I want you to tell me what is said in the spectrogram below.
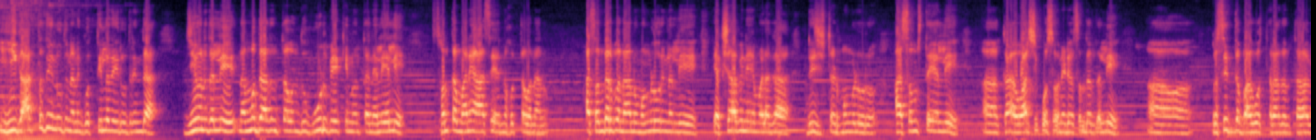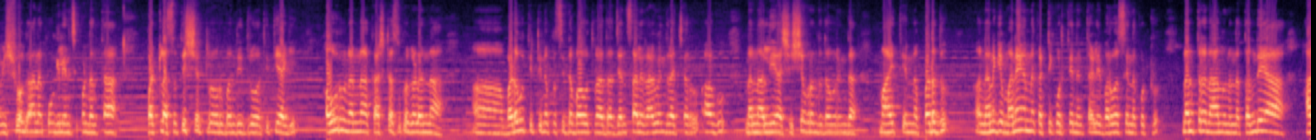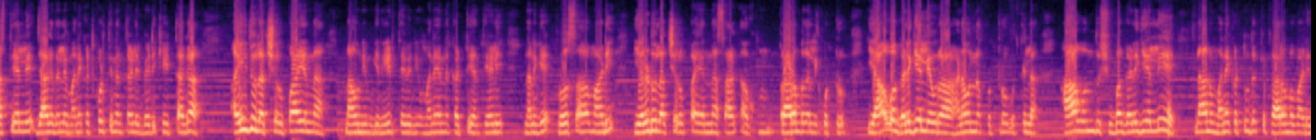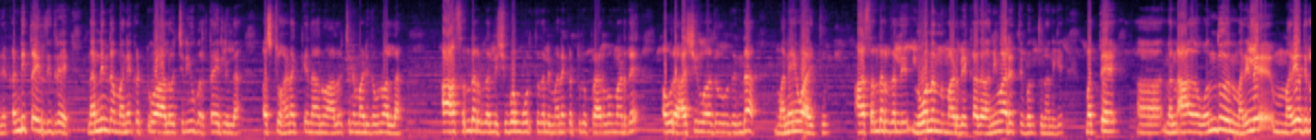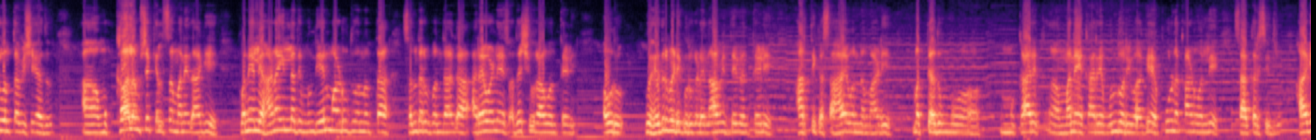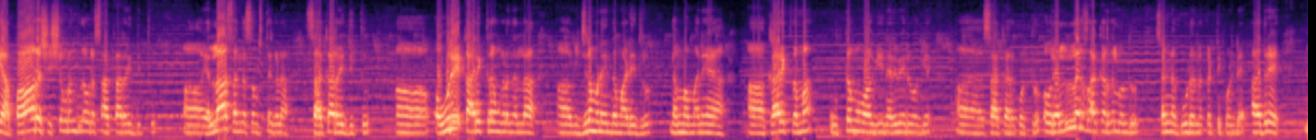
ಹೀಗಾಗ್ತದೆ ಎನ್ನುವುದು ನನಗೆ ಗೊತ್ತಿಲ್ಲದೆ ಇರುವುದರಿಂದ ಜೀವನದಲ್ಲಿ ನಮ್ಮದಾದಂಥ ಒಂದು ಗೂಡು ಬೇಕೆನ್ನುವಂಥ ನೆಲೆಯಲ್ಲಿ ಸ್ವಂತ ಮನೆ ಆಸೆಯನ್ನು ಹೊತ್ತವ ನಾನು. ಆ ಸಂದರ್ಭ ನಾನು ಮಂಗಳೂರಿನಲ್ಲಿ ಯಕ್ಷಾಭಿನಯ ಬಳಗ ರಿಜಿಸ್ಟರ್ಡ್ ಮಂಗಳೂರು ಆ ಸಂಸ್ಥೆಯಲ್ಲಿ ಕ, ವಾರ್ಷಿಕೋತ್ಸವ ನಡೆಯುವ ಸಂದರ್ಭದಲ್ಲಿ ಪ್ರಸಿದ್ಧ ಭಾಗವತರಾದಂತಹ ವಿಶ್ವಗಾನ ಕೋಗಿಲೆ ಎನಿಸಿಕೊಂಡಂತಹ ಪಟ್ಲ ಸತೀಶ್ ಶೆಟ್ಟರು ಅವರು ಬಂದಿದ್ದರು ಅತಿಥಿಯಾಗಿ. ಅವರು ನನ್ನ ಕಷ್ಟ ಸುಖಗಳನ್ನು ಬಡವು ತಿಟ್ಟಿನ ಪ್ರಸಿದ್ಧ ಭಾಗವತರಾದ ಜನ್ಸಾಲೆ ರಾಘವೇಂದ್ರಾಚಾರ್ಯರು ಹಾಗೂ ನನ್ನ ಅಲ್ಲಿಯ ಶಿಷ್ಯ ವೃಂದದವರಿಂದ ಮಾಹಿತಿಯನ್ನು ಪಡೆದು ನನಗೆ ಮನೆಯನ್ನು ಕಟ್ಟಿಕೊಡ್ತೇನೆ ಅಂತೇಳಿ ಭರವಸೆಯನ್ನು ಕೊಟ್ಟರು ನಂತರ ನಾನು ನನ್ನ ತಂದೆಯ ಆಸ್ತಿಯಲ್ಲಿ, ಜಾಗದಲ್ಲೇ ಮನೆ ಕಟ್ಕೊಳ್ತೀನಿ ಅಂತೇಳಿ ಬೇಡಿಕೆ ಇಟ್ಟಾಗ ಐದು ಲಕ್ಷ ರೂಪಾಯಿಯನ್ನು ನಾವು ನಿಮಗೆ ನೀಡ್ತೇವೆ. ನೀವು ಮನೆಯನ್ನು ಕಟ್ಟಿ ಅಂತ ಹೇಳಿ ನನಗೆ ಪ್ರೋತ್ಸಾಹ ಮಾಡಿ ಎರಡು ಲಕ್ಷ ರೂಪಾಯಿಯನ್ನು ಸಾ ಪ್ರಾರಂಭದಲ್ಲಿ ಕೊಟ್ಟರು ಯಾವ ಗಳಿಗೆಯಲ್ಲಿ ಅವರು ಆ ಹಣವನ್ನು ಕೊಟ್ಟರು ಗೊತ್ತಿಲ್ಲ. ಆ ಒಂದು ಶುಭ ಗಳಿಗೆಯಲ್ಲಿ ನಾನು ಮನೆ ಕಟ್ಟುವುದಕ್ಕೆ ಪ್ರಾರಂಭ ಮಾಡಿದೆ. ಖಂಡಿತ ಇಲ್ದಿದ್ರೆ ನನ್ನಿಂದ ಮನೆ ಕಟ್ಟುವ ಆಲೋಚನೆಯೂ ಬರ್ತಾ ಇರಲಿಲ್ಲ. ಅಷ್ಟು ಹಣಕ್ಕೆ ನಾನು ಆಲೋಚನೆ ಮಾಡಿದವನು ಅಲ್ಲ. ಆ ಸಂದರ್ಭದಲ್ಲಿ ಶುಭ ಮುಹೂರ್ತದಲ್ಲಿ ಮನೆ ಕಟ್ಟುವುದು ಪ್ರಾರಂಭ ಮಾಡಿದೆ, ಅವರ ಆಶೀರ್ವಾದದಿಂದ ಮನೆಯೂ ಆಯಿತು. ಆ ಸಂದರ್ಭದಲ್ಲಿ ಲೋನನ್ನು ಮಾಡಬೇಕಾದ ಅನಿವಾರ್ಯತೆ ಬಂತು ನನಗೆ. ಮತ್ತೆ ನನ್ನ ಆ ಒಂದು ಮರಿಲೇ ಮರೆಯದಿರುವಂಥ ವಿಷಯ ಅದು. ಆ ಮುಕ್ಕಾಲಂಶ ಕೆಲಸ ಮನೆದಾಗಿ ಕೊನೆಯಲ್ಲಿ ಹಣ ಇಲ್ಲದೆ ಮುಂದೆ ಏನು ಮಾಡುವುದು ಅನ್ನೋಂಥ ಸಂದರ್ಭ ಬಂದಾಗ ಅರೆವಳ್ಳೆ ಸದಾಶಿವರಾವ್ ಅಂತೇಳಿ ಅವರು ಹೆದರಬೇಡಿ ಗುರುಗಳೇ, ನಾವಿದ್ದೇವೆ ಅಂತೇಳಿ ಆರ್ಥಿಕ ಸಹಾಯವನ್ನು ಮಾಡಿ ಮತ್ತೆ ಅದು ಕಾರ್ಯ, ಮನೆ ಕಾರ್ಯ ಮುಂದುವರಿಯುವಾಗೆ ಪೂರ್ಣ ಕಾಣುವಲ್ಲಿ ಸಹಕರಿಸಿದ್ರು. ಹಾಗೆ ಅಪಾರ ಶಿಷ್ಯವೃಂದದವರ ಸಹಕಾರ ಇದ್ದಿತ್ತು. ಎಲ್ಲ ಸಂಘ ಸಂಸ್ಥೆಗಳ ಸಹಕಾರ ಇದ್ದಿತ್ತು. ಅವರೇ ಕಾರ್ಯಕ್ರಮಗಳನ್ನೆಲ್ಲ ವಿಜೃಂಭಣೆಯಿಂದ ಮಾಡಿದ್ರು. ನಮ್ಮ ಮನೆಯ ಕಾರ್ಯಕ್ರಮ ಉತ್ತಮವಾಗಿ ನೆರವೇರುವಾಗೆ ಸಹಕಾರ ಕೊಟ್ಟರು ಅವರೆಲ್ಲರ ಸಹಕಾರದಲ್ಲಿ ಒಂದು ಸಣ್ಣ ಗೂಡನ್ನು ಕಟ್ಟಿಕೊಂಡೆ. ಆದರೆ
